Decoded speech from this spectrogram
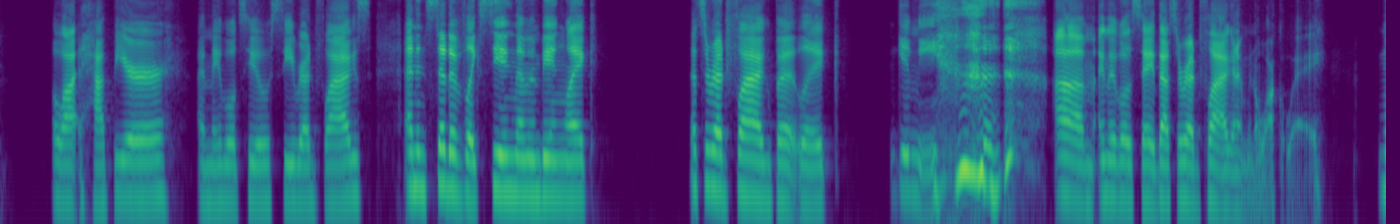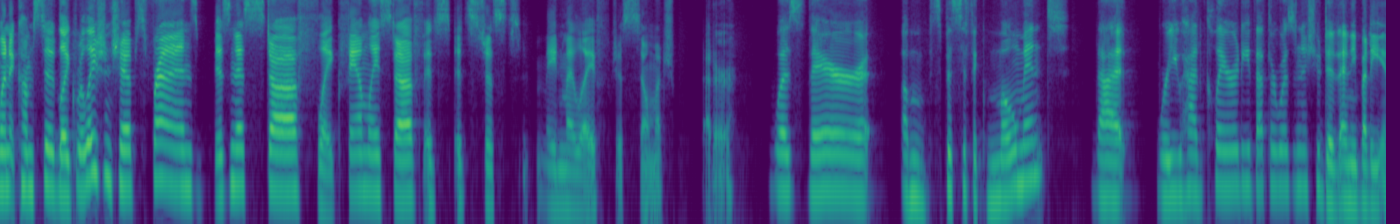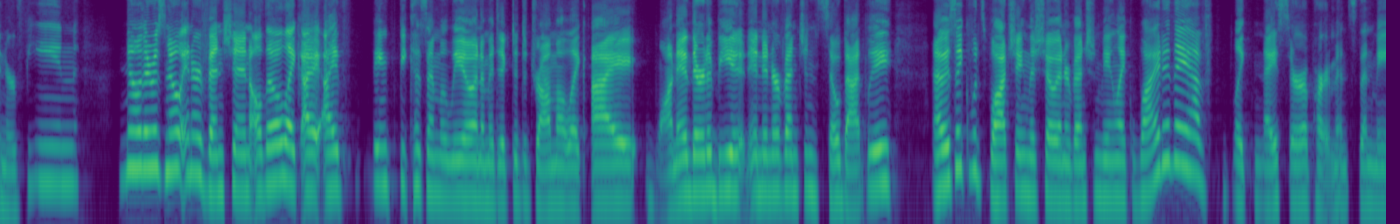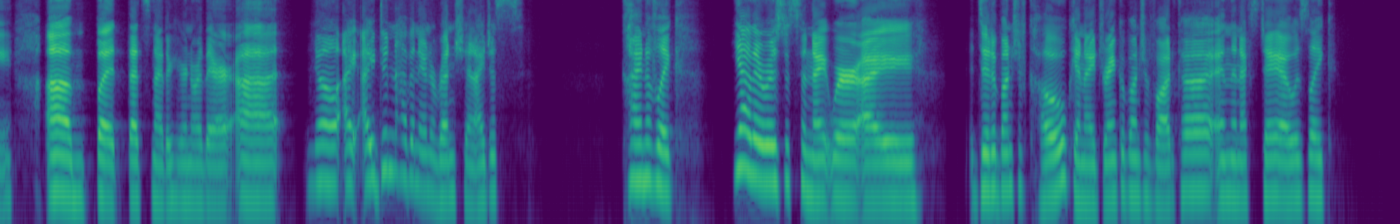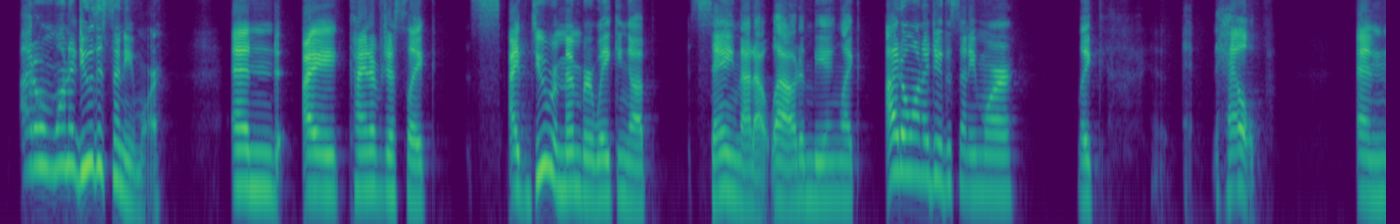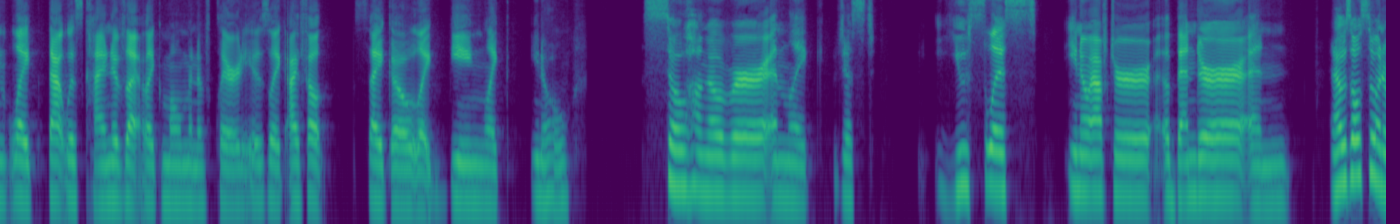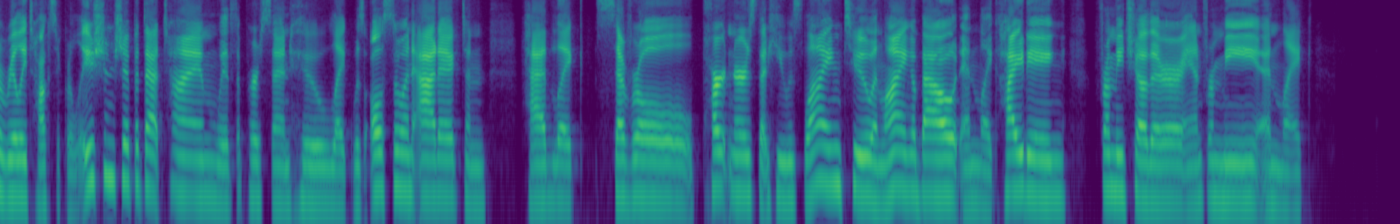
a lot happier. I'm able to see red flags and instead of like seeing them and being like that's a red flag, but like give me um I'm able to say that's a red flag and I'm going to walk away when it comes to like relationships, friends, business stuff, like family stuff, it's it's just made my life just so much better. Was there a specific moment that where you had clarity that there was an issue? Did anybody intervene? No, there was no intervention. Although, like, I, I think because I'm a Leo and I'm addicted to drama, like, I wanted there to be an, intervention so badly. And I was like, was watching the show Intervention, being like, why do they have like nicer apartments than me? Um, but that's neither here nor there. Uh, no, I, I didn't have an intervention. I just kind of like, yeah, there was just a night where I did a bunch of coke and I drank a bunch of vodka, and the next day I was like, I don't want to do this anymore. And I kind of just like, I do remember waking up saying that out loud and being like, I don't want to do this anymore. Like, help. And like, that was kind of that like moment of clarity. It was like, I felt psycho, like being like, you know, so hungover and like just useless, you know, after a bender and and I was also in a really toxic relationship at that time with a person who like was also an addict and had like several partners that he was lying to and lying about and like hiding from each other and from me and like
